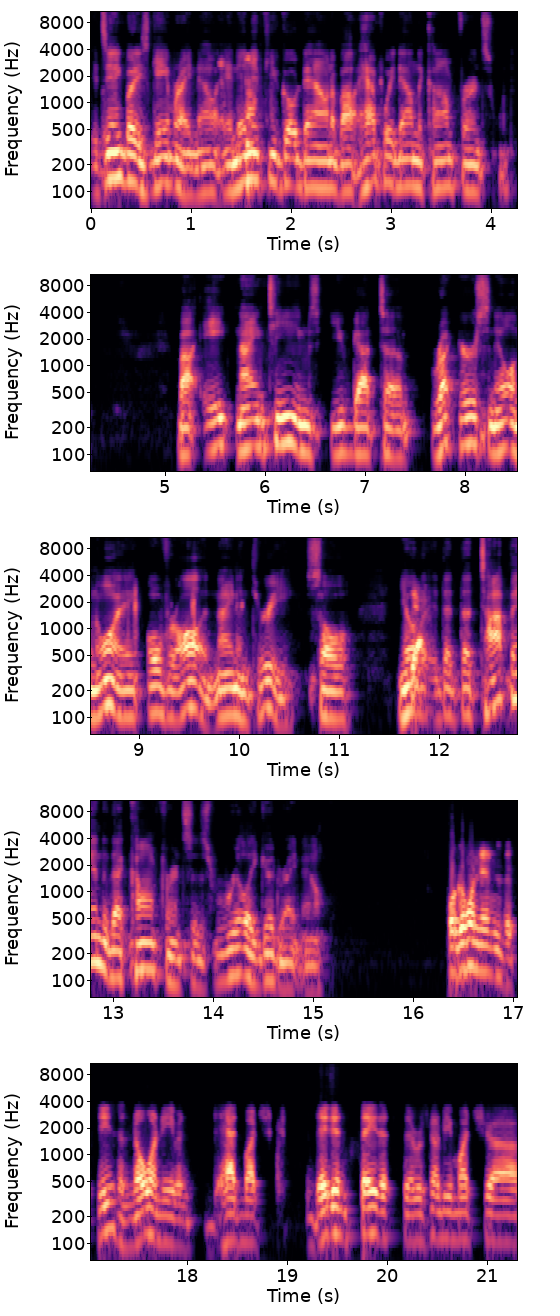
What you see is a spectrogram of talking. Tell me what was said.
it's anybody's game right now. And then if you go down about halfway down the conference, about eight, nine teams. You've got uh, Rutgers and Illinois overall at nine and three. So, you know, Yeah. the, the top end of that conference is really good right now. Well, going into the season, no one even had much. They didn't say that there was going to be much uh,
